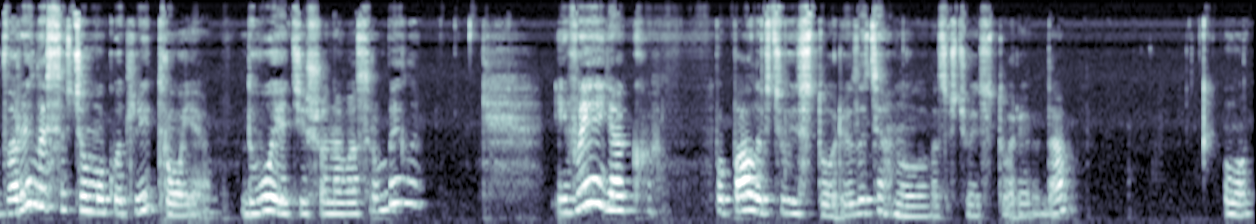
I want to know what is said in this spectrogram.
Варилися в цьому котлі троє. Двоє ті, що на вас робили. І ви як попали в цю історію, затягнуло вас в цю історію. Да? От.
